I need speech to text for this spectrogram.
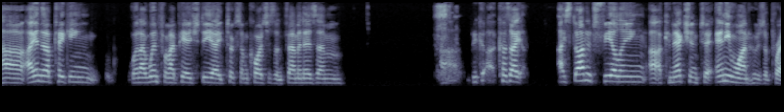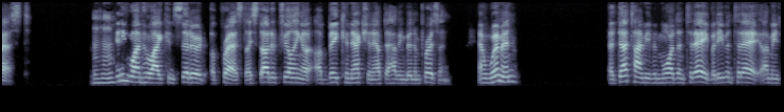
uh, i ended up taking when i went for my phd i took some courses in feminism. Uh, because cause i i started feeling a connection to anyone who's oppressed Mm-hmm. anyone who I considered oppressed. I started feeling a, a big connection after having been in prison. And women, at that time, even more than today, but even today, I mean,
